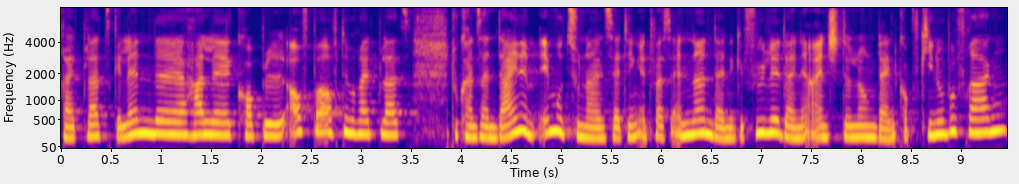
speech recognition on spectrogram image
Reitplatz, Gelände, Halle, Koppel, Aufbau auf dem Reitplatz. Du kannst an deinem emotionalen Setting etwas ändern, deine Gefühle, deine Einstellung, dein Kopfkino befragen.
